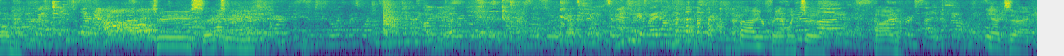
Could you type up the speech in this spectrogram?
Oh, no. Cheese, say cheese. So we can get right on the ground. Ah, your family too. I know. Side of the family. Yeah, exactly.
